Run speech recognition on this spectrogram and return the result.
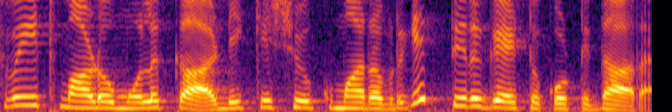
ಟ್ವೀಟ್ ಮಾಡೋ ಮೂಲಕ ಡಿ ಕೆ ಶಿವಕುಮಾರ್ ಅವರಿಗೆ ತಿರುಗೇಟು ಕೊಟ್ಟಿದ್ದಾರೆ.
